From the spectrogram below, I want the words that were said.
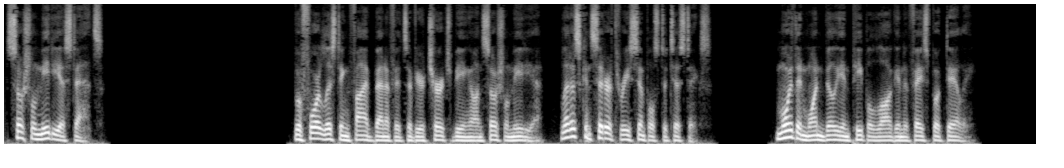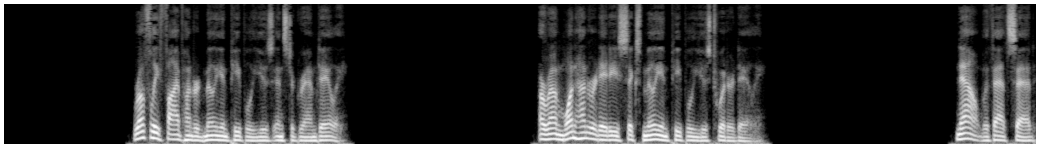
Social media stats. Before listing five benefits of your church being on social media, let us consider three simple statistics. More than 1 billion people log into Facebook daily. Roughly 500 million people use Instagram daily. Around 186 million people use Twitter daily. Now, with that said,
